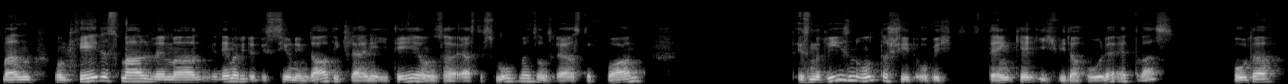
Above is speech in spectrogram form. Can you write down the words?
Man, und jedes Mal, wenn man, wir nehmen wieder die Sionim da, die kleine Idee, unser erstes Movement, unsere erste Form, ist ein Riesenunterschied, ob ich denke, ich wiederhole etwas oder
